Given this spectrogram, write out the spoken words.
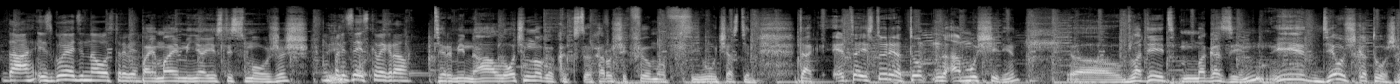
Да, изгой один на острове. «Поймай меня, если сможешь». И Полицейского играл. Терминал, очень много хороших фильмов с его участием. Так, это история о, том, о мужчине, э, владеет магазин, и девушка тоже.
